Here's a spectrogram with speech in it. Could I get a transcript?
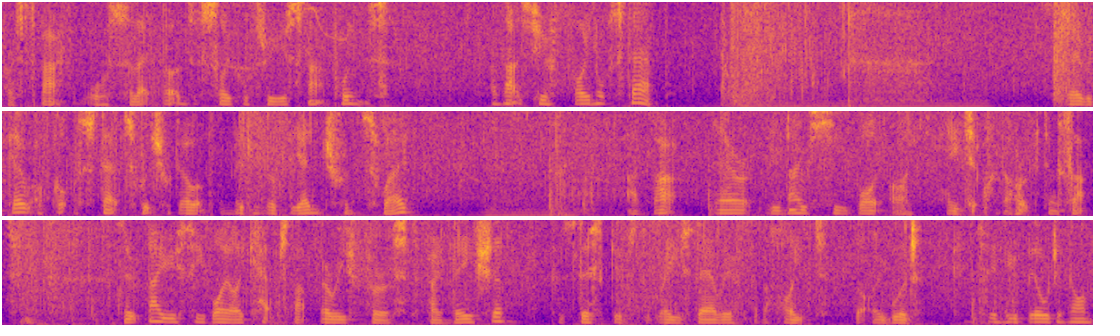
Press the back or select button to cycle through your snap points and that's your final step. So there we go, I've got the steps which will go up the middle of the entranceway and that there you now see why I hate it when Ark does that to me. So now you see why I kept that very first foundation because this gives the raised area for the height that I would continue building on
